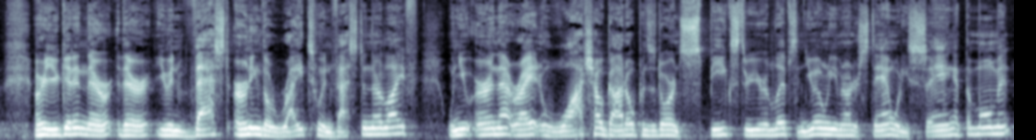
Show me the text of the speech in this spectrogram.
or you get in their, their, you invest, earning the right to invest in their life. When you earn that right and watch how God opens the door and speaks through your lips and you don't even understand what he's saying at the moment,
